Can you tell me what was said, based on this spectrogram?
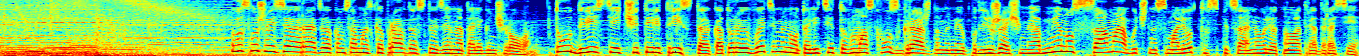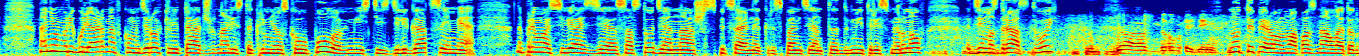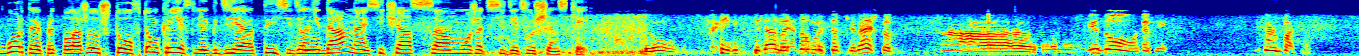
Вы слушаете радио «Комсомольская правда» в студии Наталья Гончарова. Ту-204-300, который в эти минуты летит в Москву с гражданами, подлежащими обмену, самый обычный самолет специального летного отряда России. На нем регулярно в командировке летают журналисты Кремлевского пула вместе с делегациями. На прямой связи со студией наш специальный корреспондент Дмитрий Смирнов. Дима, здравствуй. Да, добрый день. Ну, ты первым опознал этот борт и предположил, что в том кресле, где ты сидел недавно, сейчас а, может сидеть сидеть Вышинский? Ну, в принципе, да, но я думаю, все-таки, знаешь, что а, ввиду вот этой, скажем так,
